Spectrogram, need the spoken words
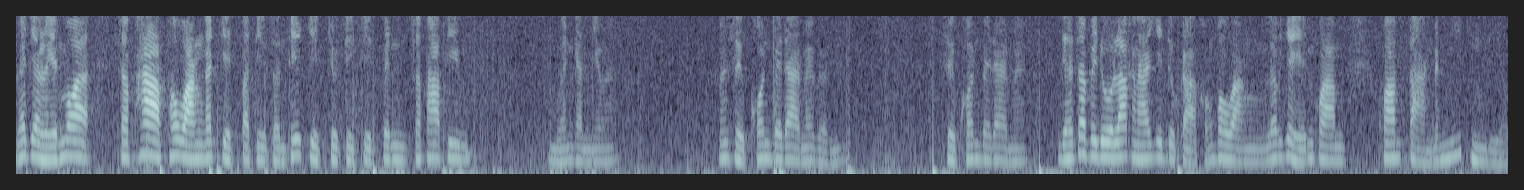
แล้วจะเห็นว่าสภาพผวังกับจิต ปฏิสนธิจิต จุติจิต เป็นสภาพที่เหมือนกันใช่ไหมมันสืบค้นไปได้ไหมแบบนี้ สืบค้นไปได้ไหมเดี๋ยวถ้าไปดูลักษณะจิตุกะของผวังแล้วจะเห็นความความต่างกันนิดเดียว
